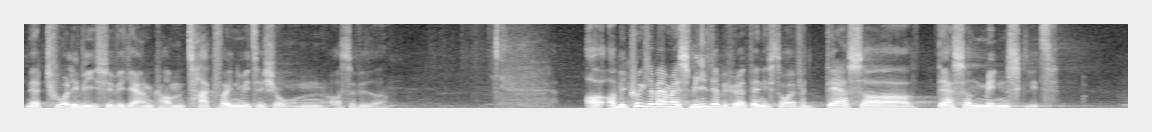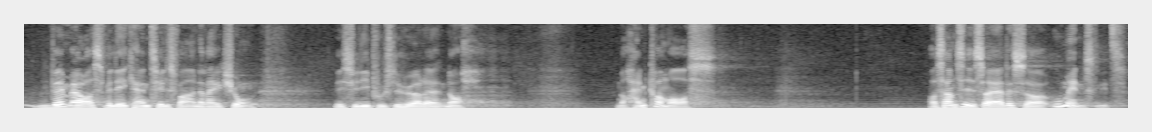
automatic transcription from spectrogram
Naturligvis vil vi gerne komme. Tak for invitationen, og så videre. Og, og vi kunne ikke lade være med at smile, da vi hørte den historie, for det er så, det er så menneskeligt. Hvem af os vil ikke have en tilsvarende reaktion, hvis vi lige pludselig hører det, når, når han kommer os? Og samtidig så er det så umenneskeligt.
